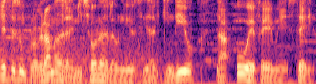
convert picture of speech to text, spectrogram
Este es un programa de la emisora de la Universidad del Quindío, la UFM Estéreo.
